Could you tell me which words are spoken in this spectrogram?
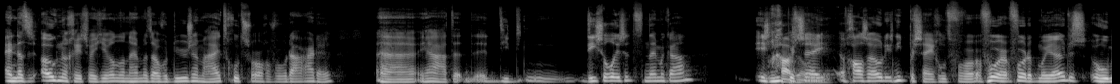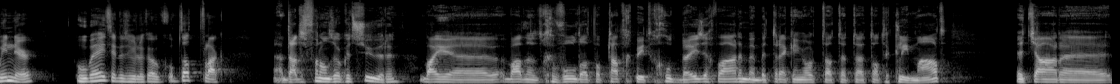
En dat is ook nog iets, weet je wel, dan hebben we het over duurzaamheid, goed zorgen voor de aarde. Uh, ja, de, die, diesel is het, neem ik aan. Is niet gasolie. per se, gasolie is niet per se goed voor, voor, voor het milieu. Dus hoe minder, hoe beter natuurlijk ook op dat vlak. Nou, dat is voor ons ook het zure. Wij uh, we hadden het gevoel dat we op dat gebied goed bezig waren met betrekking ook tot, tot, tot het klimaat. Het jaar uh,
